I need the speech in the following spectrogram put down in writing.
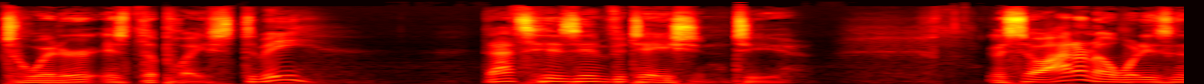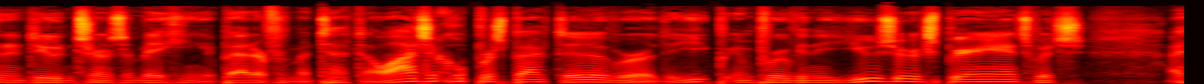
Twitter is the place to be. That's his invitation to you. So I don't know what he's going to do in terms of making it better from a technological perspective or the improving the user experience. Which I,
